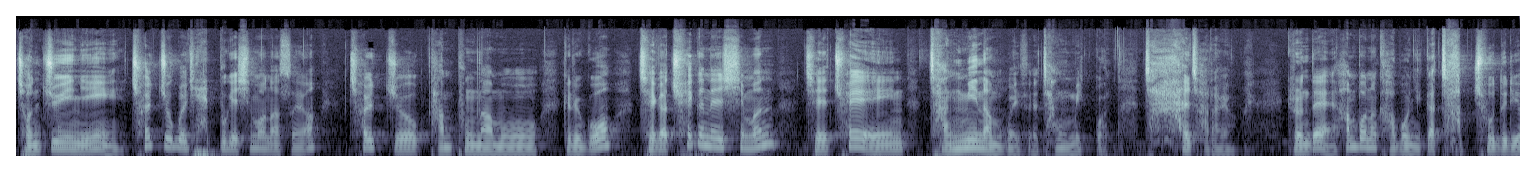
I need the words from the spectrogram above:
전 주인이 철쭉을 예쁘게 심어놨어요. 철쭉, 단풍나무, 그리고 제가 최근에 심은 제 최애인 장미나무가 있어요. 장미꽃. 잘 자라요. 그런데 한 번은 가보니까 잡초들이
